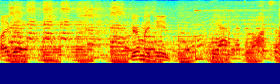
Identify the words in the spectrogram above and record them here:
Hi, Ben. You're on my team. Yeah, that's awesome.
